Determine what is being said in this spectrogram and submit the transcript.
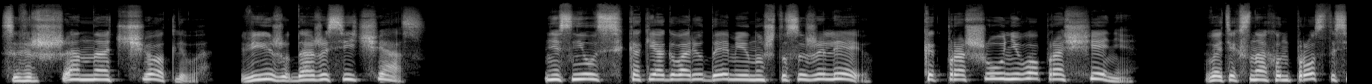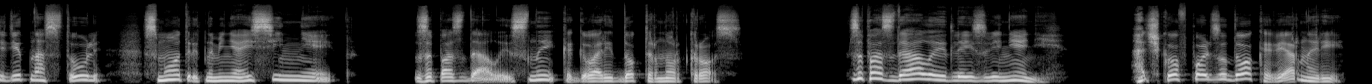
Совершенно отчетливо. Вижу даже сейчас. Мне снилось, как я говорю Демиину, что сожалею, как прошу у него прощения. В этих снах он просто сидит на стуле, смотрит на меня и синеет. Запоздалые сны, как говорит доктор Норкросс. Запоздалые для извинений. Очко в пользу Дока, верно, Ри?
